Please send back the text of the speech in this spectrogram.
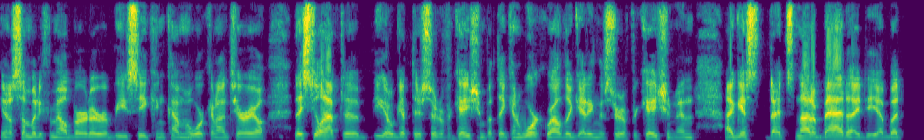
you know somebody from Alberta or BC can come and work in Ontario. They still have to you know get their certification, but they can work while they're getting the certification. And I guess that's not a bad idea. But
